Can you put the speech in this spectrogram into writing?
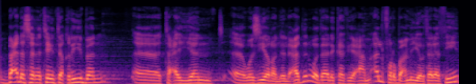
بعد سنتين تقريبا تعينت وزيرا للعدل وذلك في عام 1430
